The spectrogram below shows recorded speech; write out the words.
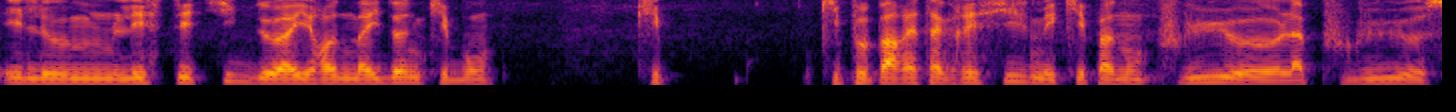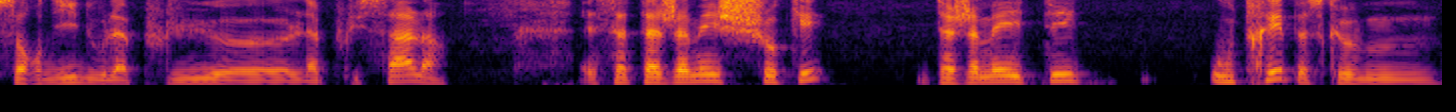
et l'esthétique de Iron Maiden qui est bon, qui peut paraître agressive mais qui est pas non plus euh, la plus euh, sordide ou la plus euh, la plus sale? Ça t'a jamais choqué? T'as jamais été outré? Parce que hum,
